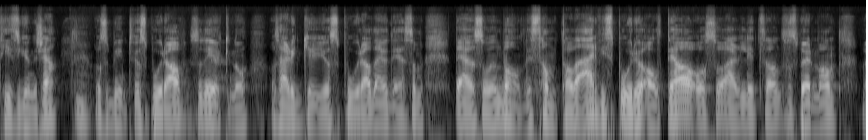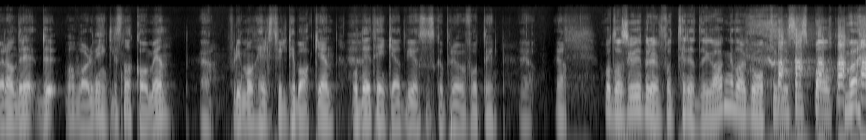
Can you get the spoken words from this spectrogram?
ti sekunder siden, og så begynte vi å spore av. Så det gjør ikke noe. Og så er det gøy å spore av. Det er jo, det som, det er jo sånn en vanlig samtale er. Vi sporer jo alltid av, og så er det litt sånn, så spør man hverandre du, hva var det vi egentlig snakka om igjen? Ja. Fordi man helst vil tilbake igjen. Og det tenker jeg at vi også skal prøve å få til. Ja. Ja. Og da skal vi prøve for tredje gang, da gå til disse spaltene.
